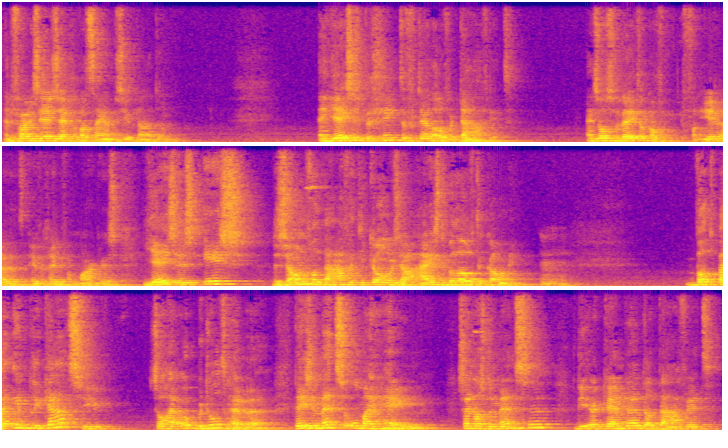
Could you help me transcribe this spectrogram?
En de fariseeën zeggen, wat zijn jouw discipelen aan het doen? En Jezus begint te vertellen over David. En zoals we weten ook al van eerder uit het evangelie van Marcus, Jezus is de zoon van David die komen zou. Hij is de beloofde koning. Mhm. Wat bij implicatie zal hij ook bedoeld hebben, deze mensen om mij heen zijn als de mensen die erkenden dat David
